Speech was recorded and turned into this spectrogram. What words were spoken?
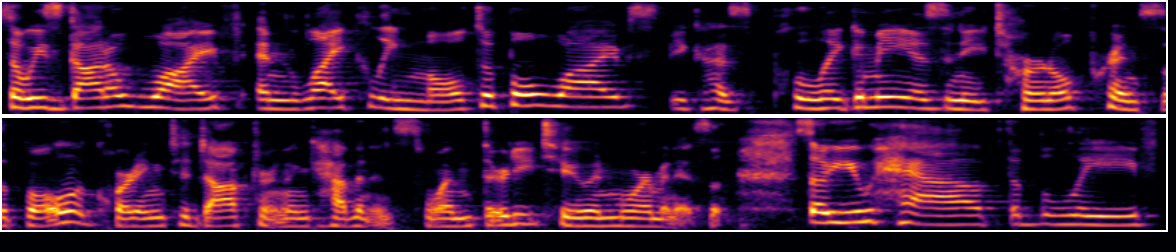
So he's got a wife and likely multiple wives because polygamy is an eternal principle, according to Doctrine and Covenants 132 in Mormonism. So you have the belief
